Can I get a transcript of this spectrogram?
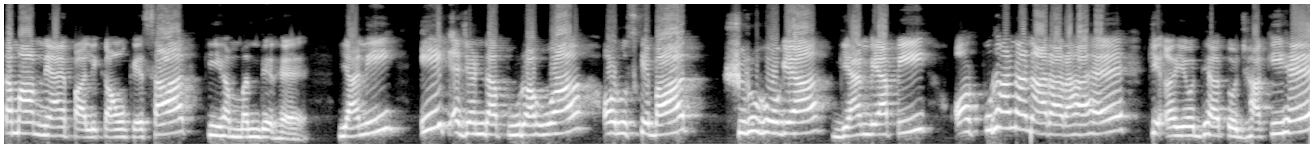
तमाम न्यायपालिकाओं के साथ कि यह मंदिर है। यानी एक एजेंडा पूरा हुआ और उसके बाद शुरू हो गया ज्ञान व्यापी और पुराना नारा रहा है कि अयोध्या तो झांकी है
